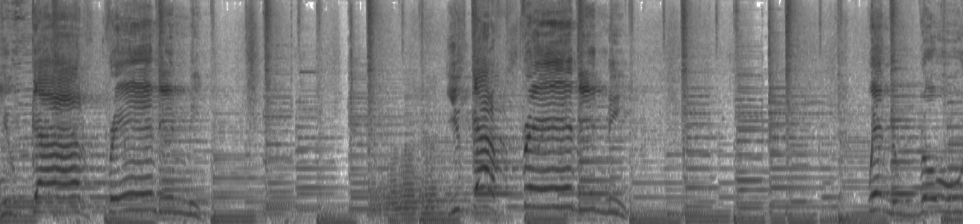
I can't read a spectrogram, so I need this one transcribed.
You've got a friend in me. You've got a When the road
